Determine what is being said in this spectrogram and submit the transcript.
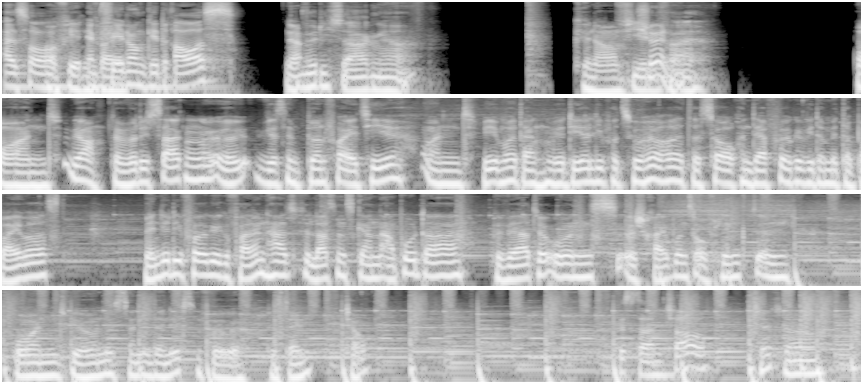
Also Empfehlung Fall. geht raus. Ja. Würde ich sagen, ja. Genau. Auf jeden Schön. Fall. Und ja, dann würde ich sagen, äh, wir sind Burn for IT und wie immer danken wir dir, lieber Zuhörer, dass du auch in der Folge wieder mit dabei warst. Wenn dir die Folge gefallen hat, lass uns gerne ein Abo da, bewerte uns, äh, schreib uns auf LinkedIn und wir hören uns dann in der nächsten Folge. Bis dann, ciao. Bis dann, ciao. Ciao, ciao.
